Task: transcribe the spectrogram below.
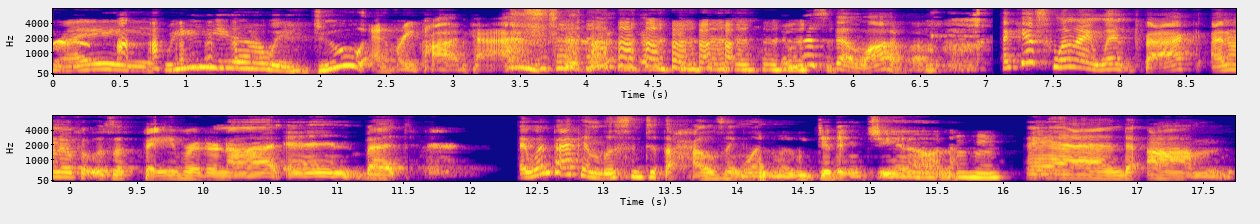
Right. we uh, we do every podcast. I listened to a lot of them. I guess when I went back, I don't know if it was a favorite or not, and but I went back and listened to the housing one when we did in June, mm-hmm. and um,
